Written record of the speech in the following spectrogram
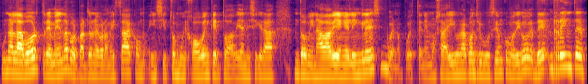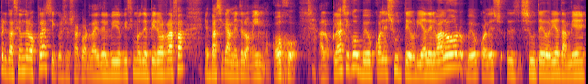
una labor tremenda por parte de un economista, como insisto, muy joven, que todavía ni siquiera dominaba bien el inglés. Bueno, pues tenemos ahí una contribución, como digo, de reinterpretación de los clásicos, si os acordáis acordáis del vídeo que hicimos de Piero Rafa, es básicamente lo mismo. Cojo a los clásicos, veo cuál es su teoría del valor, veo cuál es su teoría también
